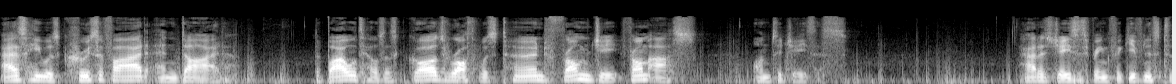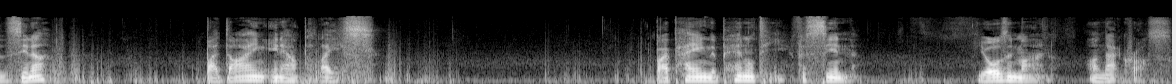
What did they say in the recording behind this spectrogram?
As he was crucified and died, the Bible tells us God's wrath was turned from, G- from us onto Jesus. How does Jesus bring forgiveness to the sinner? By dying in our place, by paying the penalty for sin, yours and mine, on that cross.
